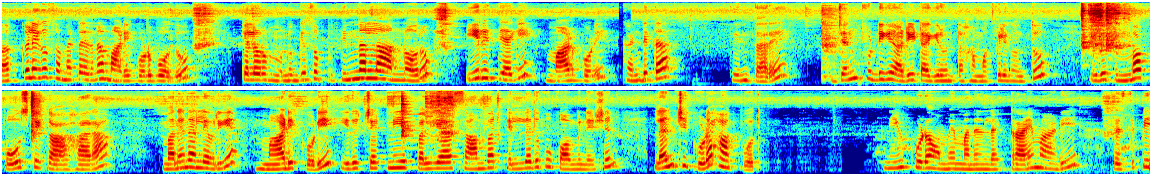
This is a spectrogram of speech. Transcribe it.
ಮಕ್ಕಳಿಗೂ ಸಮೇತ ಇದನ್ನು ಮಾಡಿ ಕೊಡ್ಬೋದು. ಕೆಲವರು ನುಗ್ಗೆ ಸೊಪ್ಪು ತಿನ್ನಲ್ಲ ಅನ್ನೋರು ಈ ರೀತಿಯಾಗಿ ಮಾಡಿಕೊಡಿ. ಖಂಡಿತ ತಿಂತಾರೆ. ಜಂಕ್ ಫುಡ್ಡಿಗೆ ಅಡಿಟ್ ಆಗಿರುವಂತಹ ಮಕ್ಕಳಿಗಂತೂ ಇದು ತುಂಬ ಪೌಷ್ಟಿಕ ಆಹಾರ. ಮನೆಯಲ್ಲಿ ಅವರಿಗೆ ಮಾಡಿಕೊಡಿ. ಇದು ಚಟ್ನಿ, ಪಲ್ಯ, ಸಾಂಬಾರ್ ಎಲ್ಲದಕ್ಕೂ ಕಾಂಬಿನೇಷನ್ ಲಂಚಿಗೆ ಕೂಡ ಹಾಕ್ಬೋದು. ನೀವು ಕೂಡ ಒಮ್ಮೆ ಮನೆಯಲ್ಲೇ ಟ್ರೈ ಮಾಡಿ ರೆಸಿಪಿ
